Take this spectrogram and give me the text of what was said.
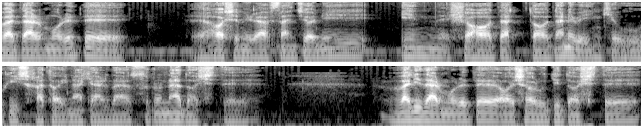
و در مورد هاشمی رفسنجانی این شهادت دادن به اینکه او هیچ خطایی نکرده است رو نداشته ولی در مورد آقای شارودی داشته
